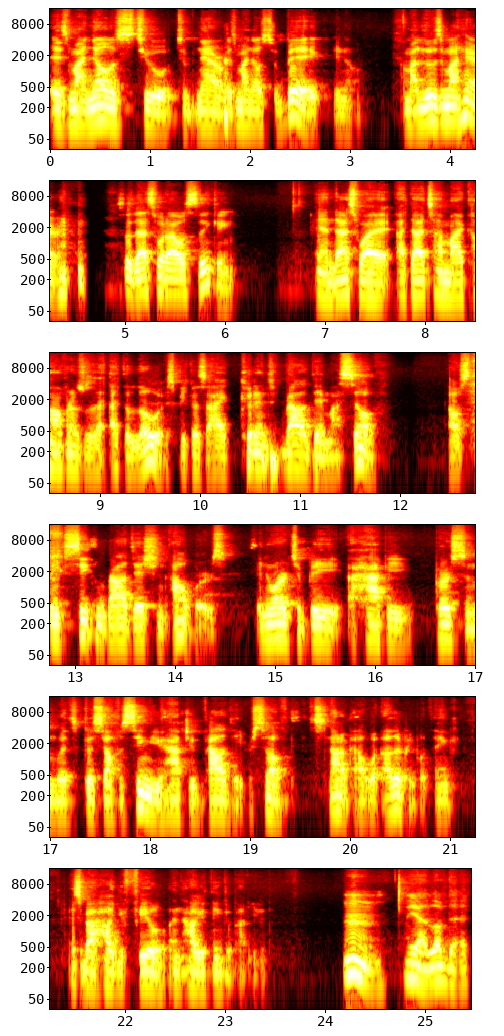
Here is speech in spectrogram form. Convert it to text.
is my nose too too narrow? Is my nose too big? You know, am I losing my hair? so that's what I was thinking. And that's why at that time my confidence was at the lowest because I couldn't validate myself. I was seeking validation outwards. In order to be a happy person with good self-esteem, you have to validate yourself. It's not about what other people think. It's about how you feel and how you think about you. Mm, yeah, I love that.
